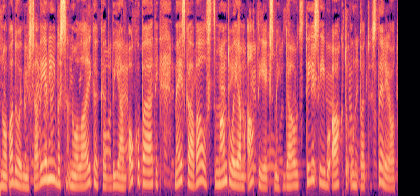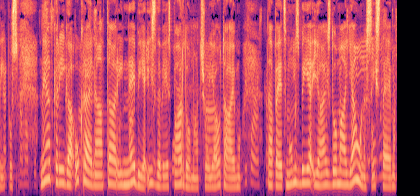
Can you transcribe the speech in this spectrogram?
no Padomju Savienības, no laika, kad bijām okupēti, mēs kā valsts mantojam attieksmi, daudz tiesību aktu un pat stereotipus. Neatkarīgā Ukrainā tā arī nebija izdevies pārdomāt šo jautājumu. Tāpēc mums bija jāizdomā jauna sistēma,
